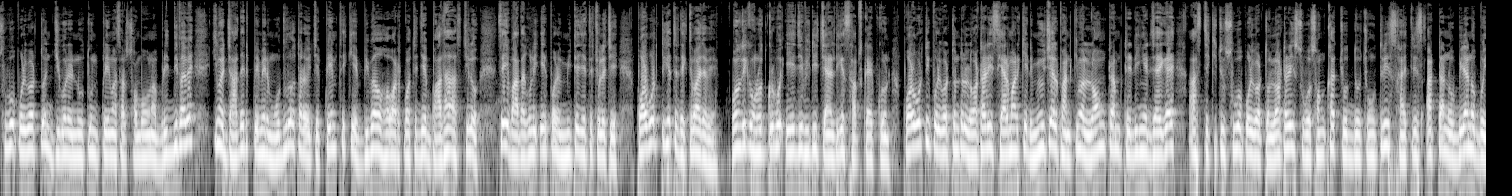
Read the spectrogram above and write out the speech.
শুভ পরিবর্তন, জীবনে নতুন প্রেম আসার সম্ভাবনা বৃদ্ধি পাবে, কিংবা যাদের প্রেমের মধুরতা রয়েছে, প্রেম থেকে বিবাহ হওয়ার পথে যে বাধা আসছিল, সেই বাধাগুলি এরপরে মিটে যেতে চলেছে। পরবর্তী ক্ষেত্রে দেখতে পাওয়া যাবে। বন্ধুদেরকে অনুরোধ করব ভিডি চ্যানেলটিকে সাবস্ক্রাইব করুন। পরবর্তী পরিবর্তনটা lottery, share market, mutual fund, কিংবা লং টার্ম ট্রেডিংয়ের জায়গায় আসছে কিছু শুভ পরিবর্তন। লটারির শুভ সংখ্যা, চোদ্দ, চৌত্রিশ সাঁত্রিশ আটান্ন বিরানব্বই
